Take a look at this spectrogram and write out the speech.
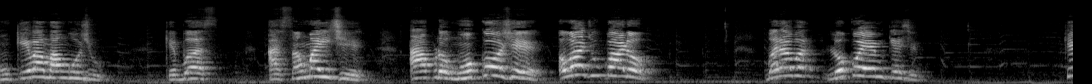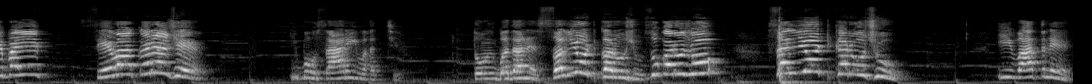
હું કહેવા માંગુ છું કે બસ, આ સમય છે, આપણો મોકો છે, અવાજ ઉપાડો. બરાબર, લોકો એમ કે છે કે ભાઈ સેવા કરે છે. એ બહુ સારી વાત છે. તો હું બધાને સલ્યુટ કરું છું. શું કરું છું? સલ્યુટ કરું છું. એ વાતને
